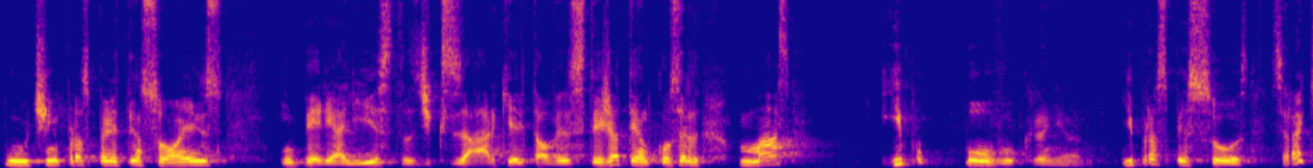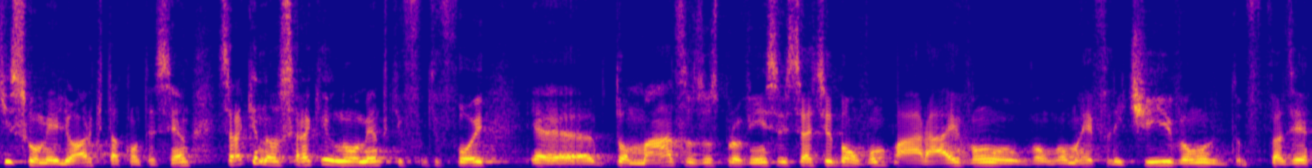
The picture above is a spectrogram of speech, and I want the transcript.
Putin para as pretensões imperialistas de czar que ele talvez esteja tendo, com certeza. Mas e para o povo ucraniano? E para as pessoas? Será que isso é o melhor que está acontecendo? Será que não? Será que no momento que, que foi é, tomadas as províncias, você disse, bom, vamos parar e vamos, vamos, vamos, refletir, vamos fazer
